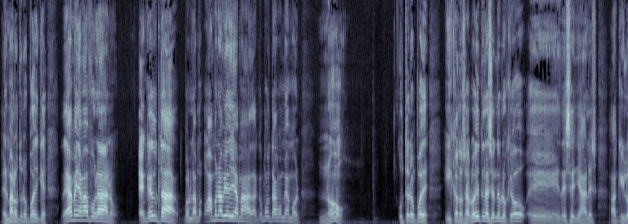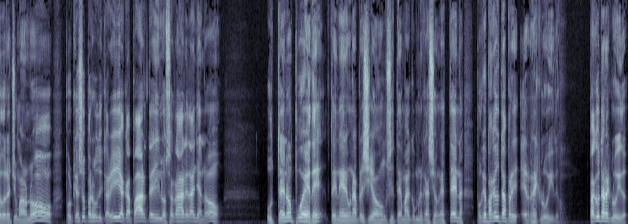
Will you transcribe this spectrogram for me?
Hermano, tú no puedes que. Déjame llamar a fulano. ¿En qué tú estás? Por la, dame una videollamada. ¿Cómo estamos, mi amor? No. Usted no puede. Y cuando se habló de instalación de bloqueo eh, de señales, aquí los derechos humanos no, porque eso perjudicaría que aparte y los zonas aledañas no. Usted no puede tener en una prisión un sistema de comunicación externa. Porque ¿para qué tú estás eh, recluido? ¿Para qué tú estás recluido?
